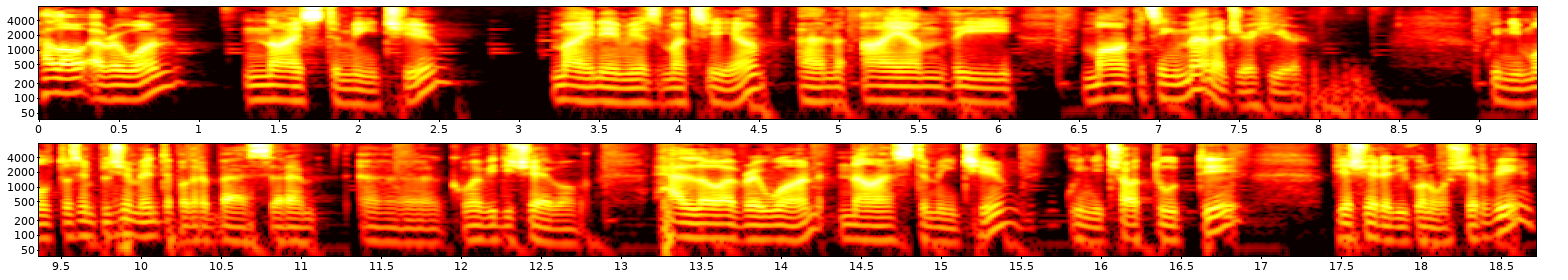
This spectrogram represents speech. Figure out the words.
Hello everyone, nice to meet you. My name is Mattia and I am the marketing manager here. Quindi molto semplicemente potrebbe essere, uh, come vi dicevo, Hello everyone, nice to meet you. Quindi ciao a tutti, piacere di conoscervi.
